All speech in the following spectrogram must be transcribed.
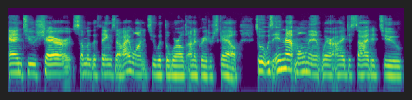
and to share some of the things that I wanted to with the world on a greater scale. So it was in that moment where I decided to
